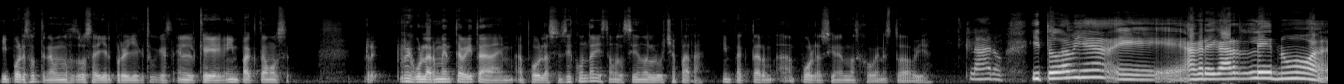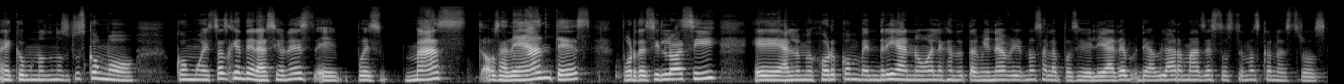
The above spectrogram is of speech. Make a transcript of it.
Y por eso tenemos nosotros ahí el proyecto que, en el que impactamos regularmente ahorita a población secundaria. Estamos haciendo la lucha para impactar a poblaciones más jóvenes todavía. Claro, y todavía eh, agregarle, ¿no? Eh, como nosotros como, como estas generaciones, eh, pues más, o sea, de antes, por decirlo así, eh, a lo mejor convendría, ¿no, Alejandro, también abrirnos a la posibilidad de, hablar más de estos temas con nuestros,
